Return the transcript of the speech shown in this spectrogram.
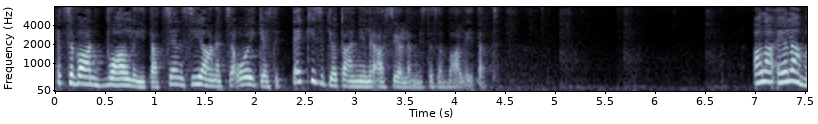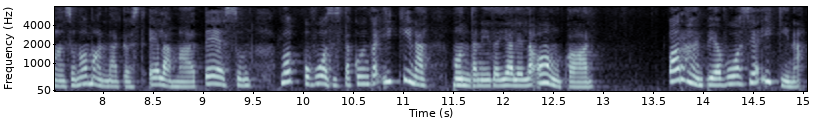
Että sä vaan valitat sen sijaan, että sä oikeasti tekisit jotain niille asioille, mistä sä valitat. Ala elämään sun oman näköistä elämää tee sun loppuvuosista kuinka ikinä monta niitä jäljellä onkaan. Parhaimpia vuosia ikinä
